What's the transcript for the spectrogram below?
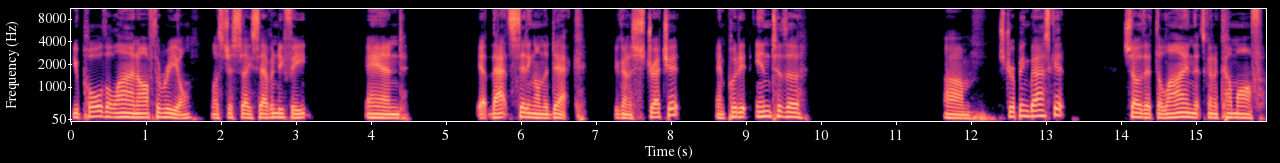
you pull the line off the reel, let's just say 70 feet, and that's sitting on the deck. You're going to stretch it and put it into the um, stripping basket so that the line that's going to come off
